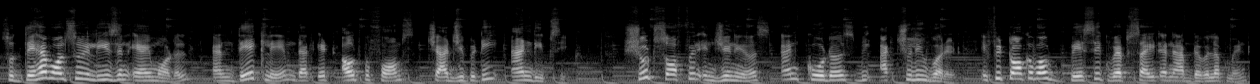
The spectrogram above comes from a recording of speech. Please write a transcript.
So they have also released an AI model and they claim that it outperforms ChatGPT and DeepSeek. Should software engineers and coders be actually worried? If we talk about basic website and app development,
